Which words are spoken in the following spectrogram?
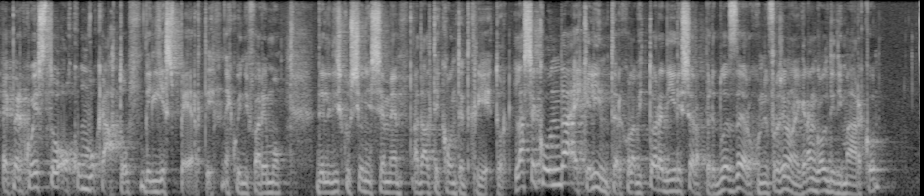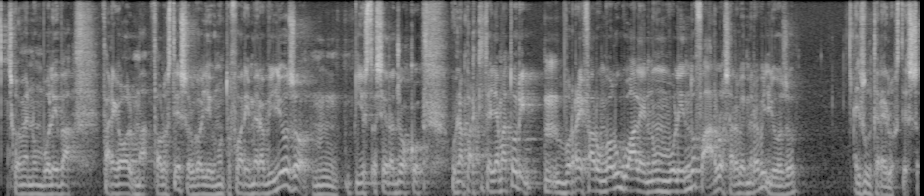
e per questo ho convocato degli esperti e quindi faremo delle discussioni insieme ad altri content creator. La seconda è che l'Inter con la vittoria di ieri sera per 2-0 con il Frosinone, gran gol di Di Marco, secondo me non voleva fare gol ma fa lo stesso, il gol gli è venuto fuori meraviglioso, mm, io stasera gioco una partita agli amatori, mm, vorrei fare un gol uguale non volendo farlo, sarebbe meraviglioso, esulterei lo stesso.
